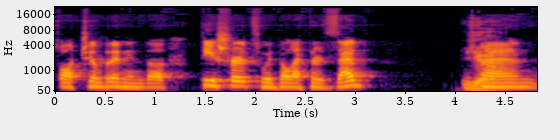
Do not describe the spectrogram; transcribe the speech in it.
saw children in the T-shirts with the letter Z. Yeah. And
